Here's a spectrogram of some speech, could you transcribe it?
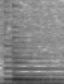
Bye.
